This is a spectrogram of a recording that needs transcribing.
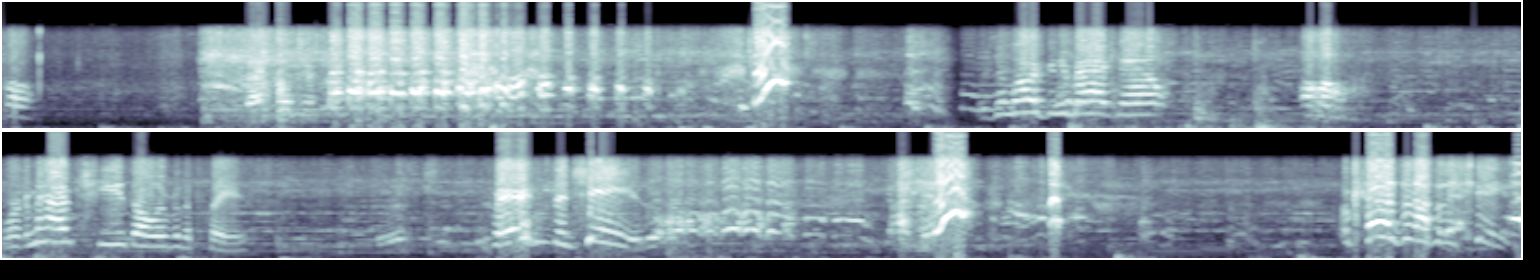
There's a mark in your back now. Oh. We're gonna have cheese all over the place. Where's the cheese? Where's the cheese? Okay, that's enough of the cheese.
